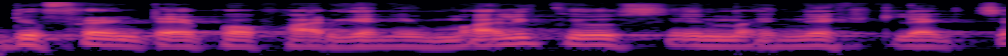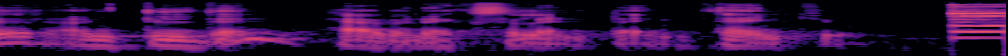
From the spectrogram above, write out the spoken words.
different type of organic molecules in my next lecture. Until then, have an excellent time. Thank you.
